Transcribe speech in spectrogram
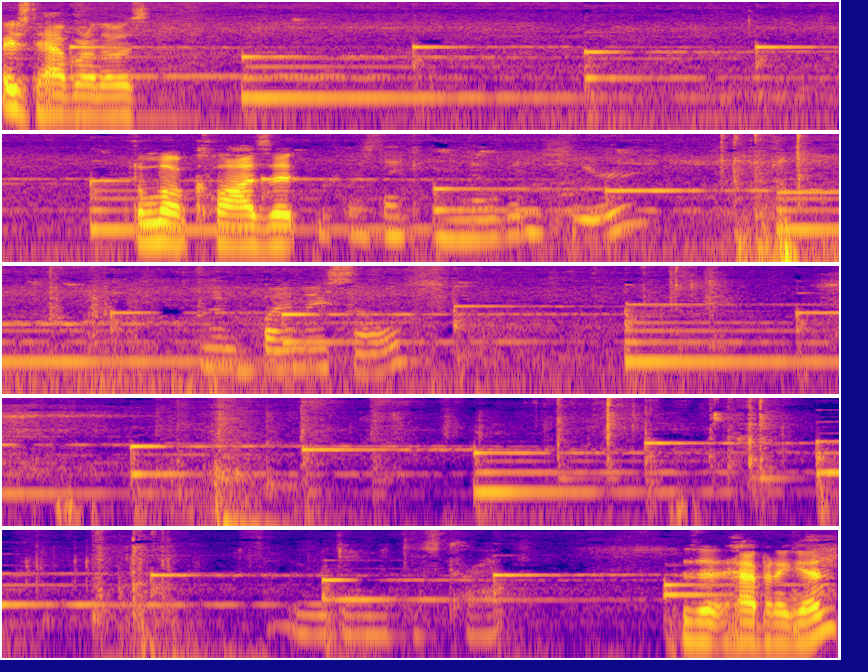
I used to have one of those. The little closet. There's like nobody here. And I'm by myself. we were done with this crap. Does it happen again?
